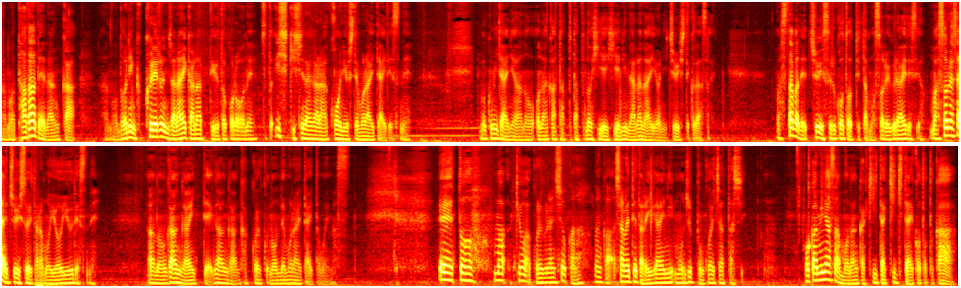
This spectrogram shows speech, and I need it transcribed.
あの、ただでなんか、あの、ドリンクくれるんじゃないかなっていうところをね、ちょっと意識しながら購入してもらいたいですね。僕みたいにあの、お腹タップタップの冷え冷えにならないように注意してください。まあ、スタバで注意することって言ったらもうそれぐらいですよ。まあそれさえ注意しといたらもう余裕ですね。あの、ガンガン行ってガンガンかっこよく飲んでもらいたいと思います。えっ、ー、と、まあ今日はこれぐらいにしようかな。なんか喋ってたら意外にもう10分超えちゃったし。他皆さんもなんか聞いた、聞きたいこととか、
